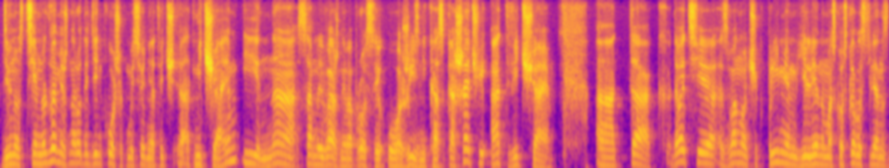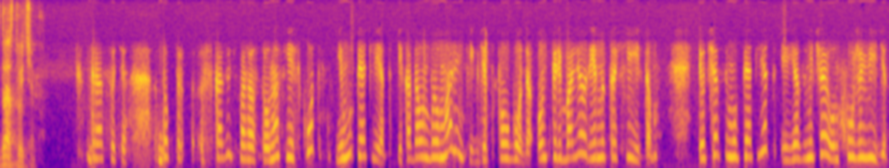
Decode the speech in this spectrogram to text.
9702. Международный день кошек мы сегодня отвеч... отмечаем и на самые важные вопросы о жизни кошачьей отвечаем. А, так, давайте звоночек примем. Елена, Московская область. Елена, здравствуйте. Здравствуйте. Доктор, скажите, пожалуйста, у нас есть кот, ему 5 лет, и когда он был маленький, где-то полгода, он переболел ринотрахеитом. И вот сейчас ему 5 лет, и я замечаю, он хуже видит.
